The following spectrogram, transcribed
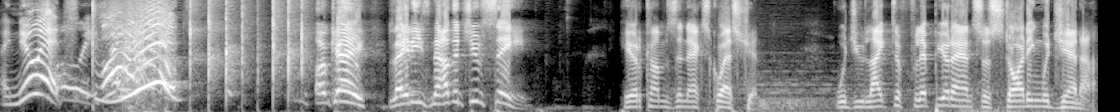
I knew it. Holy What? Okay, ladies. Now that you've seen, here comes the next question. Would you like to flip your answer, starting with Jenna?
